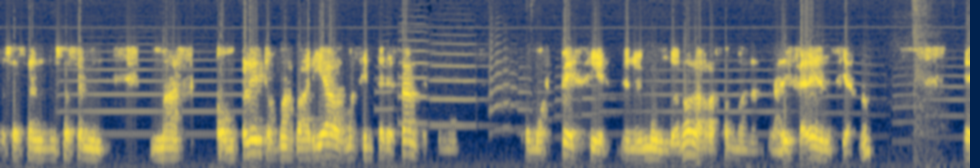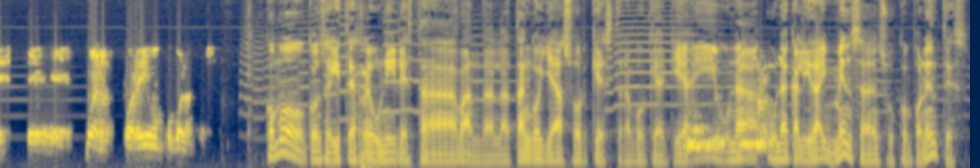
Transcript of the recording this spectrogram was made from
nos hacen, nos hacen más completos, más variados, más interesantes como, como especie en el mundo, ¿no? La raza humana, las diferencias, ¿no? Este, bueno, por ahí va un poco la cosa. ¿Cómo conseguiste reunir esta banda, la Tango Jazz Orquestra? Porque aquí hay una, una calidad inmensa en sus componentes.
